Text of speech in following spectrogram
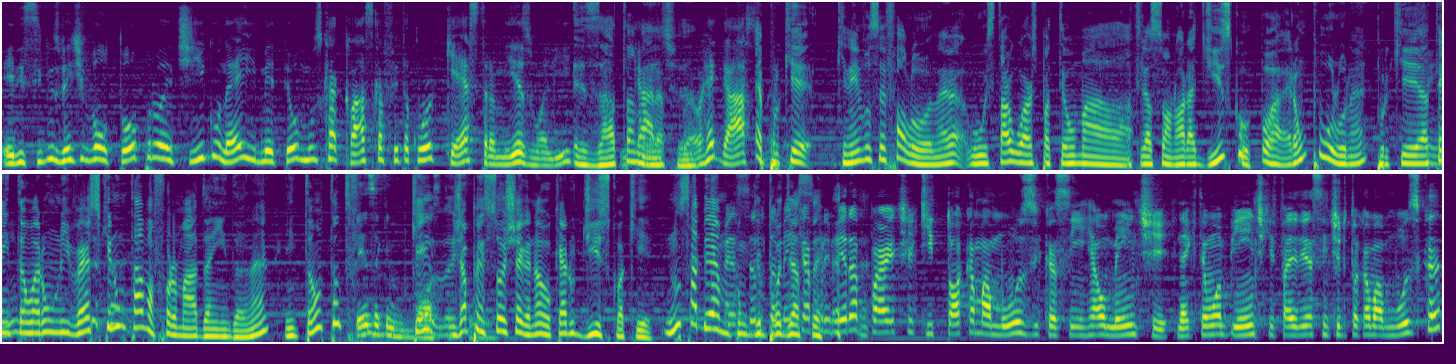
ele simplesmente voltou pro antigo, né? E meteu música clássica feita com orquestra mesmo ali. E, Exatamente. cara, velho. é um regaço. É né? porque, que nem você falou, né? O Star Wars pra ter uma trilha sonora disco, porra, era um pulo, né? Porque até então era um universo que não tava formado ainda, né? Então, tanto. Pensa que Quem bosta já pensou, chega, não, eu quero disco aqui. Não sabemos como Pensando que também podia que a ser. primeira parte que toca uma música, assim, realmente, né? Que tem um ambiente que faria sentido tocar uma música,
